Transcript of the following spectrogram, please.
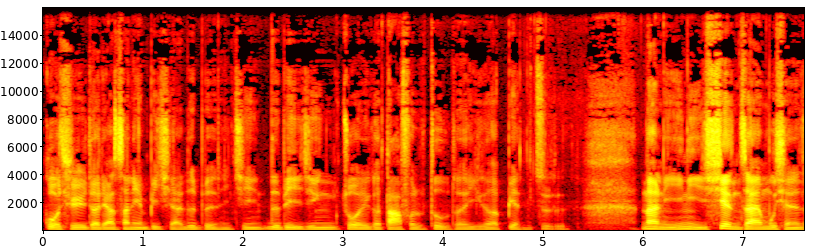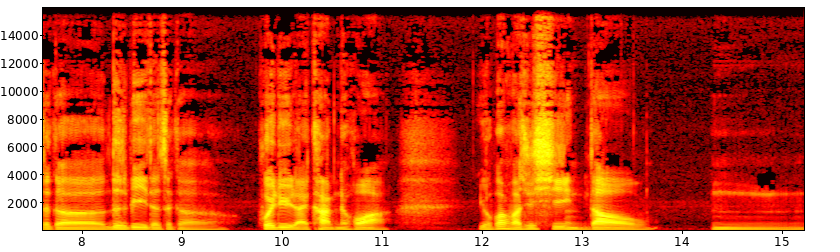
过去的两三年比起来，日本已经日币已经做一个大幅度的一个贬值。那你以你现在目前的这个日币的这个汇率来看的话，有办法去吸引到嗯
